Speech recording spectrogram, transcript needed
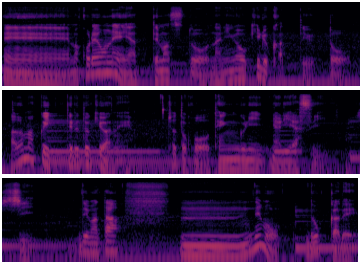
えーまあ、これをねやってますと何が起きるかっていうと、まあ、うまくいってる時はねちょっとこう天狗になりやすいしでまたうーんでもどっかで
